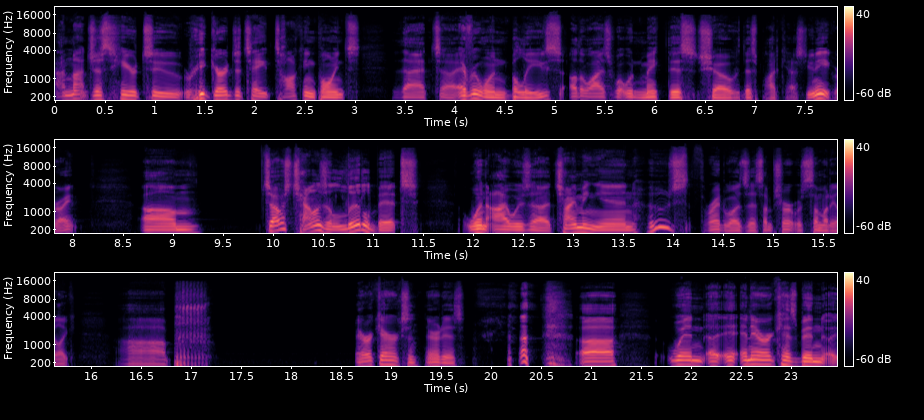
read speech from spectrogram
I'm not just here to regurgitate talking points that uh, everyone believes. Otherwise, what would make this show, this podcast, unique, right? Um, so I was challenged a little bit when I was uh, chiming in. Whose thread was this? I'm sure it was somebody like uh, Erick Erickson. There it is. uh, when uh, and Erick has been, uh,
